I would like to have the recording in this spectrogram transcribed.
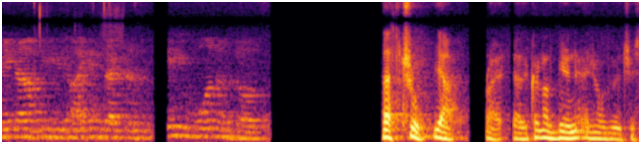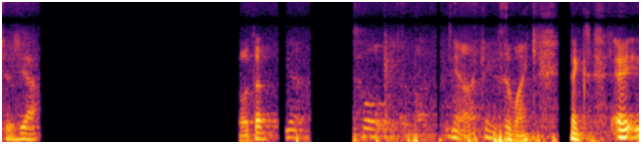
may not be eigenvectors of any one of those. That's true, yeah, right. Yeah, there cannot be any, any of the matrices, yeah. So, yeah, I think it's the mic. Thanks. Uh,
